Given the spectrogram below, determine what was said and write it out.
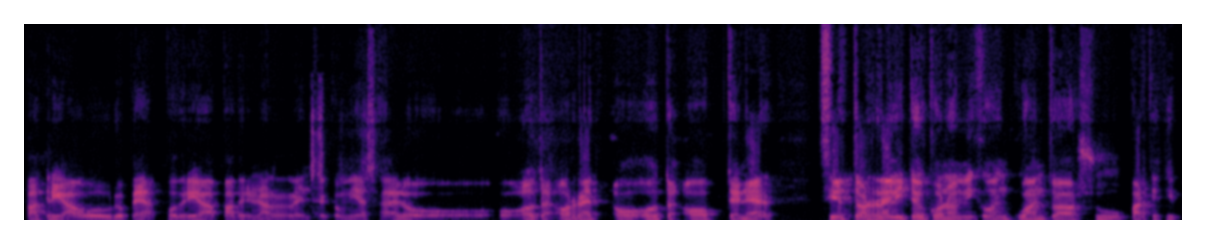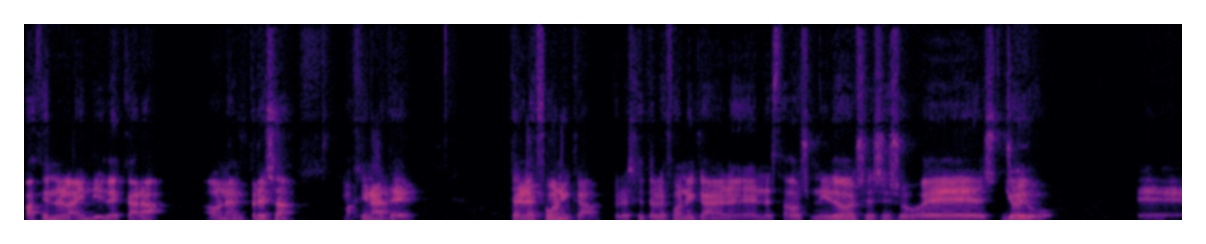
patria o europea, podría padrinarle, entre comillas, a él o, obtener cierto rédito económico en cuanto a su participación en la Indy de cara a una empresa, imagínate, Telefónica, pero es que Telefónica en, Estados Unidos es eso, es Yoigo. Eh,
